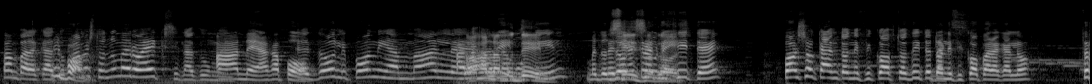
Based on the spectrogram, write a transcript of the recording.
Πάμε παρακάτω. Λοιπόν. Πάμε στο νούμερο 6 να δούμε. Α, ναι, αγαπώ. Εδώ λοιπόν η Αμάλ Αλαμουντίν. Αλαμουντίν. Με τον Παιδιά, Τζέσι κρατηθείτε. Πόσο κάνει το νηφικό αυτό, δείτε το Εντάξει. νηφικό παρακαλώ. 380.000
